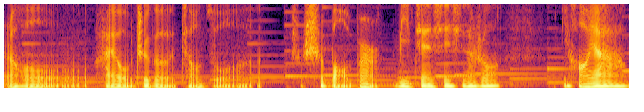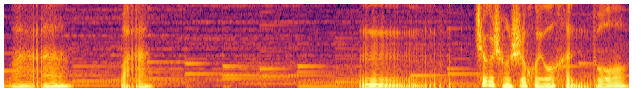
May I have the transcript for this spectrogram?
然后还有这个叫做是宝贝儿蜜饯星星，他说：“你好呀，晚安，晚安。”嗯，这个城市会有很多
